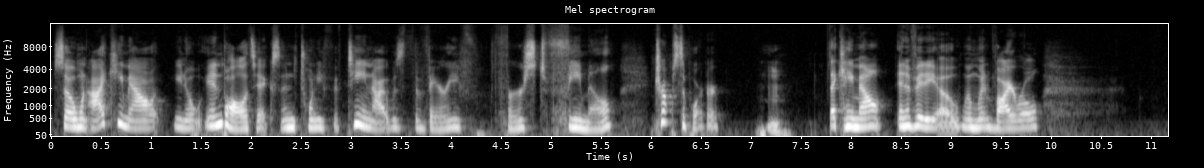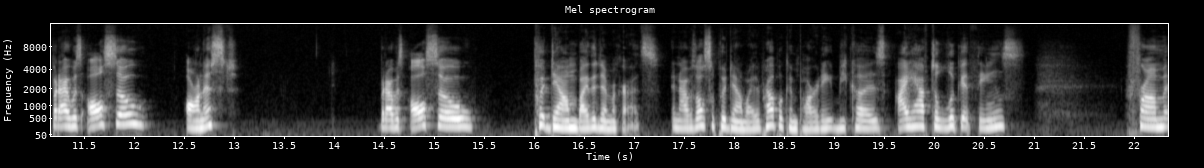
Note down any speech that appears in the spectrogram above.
So when I came out, you know, in politics in 2015, I was the very first female Trump supporter hmm. That came out in a video and went viral. But I was also honest, but I was also put down by the Democrats and I was also put down by the Republican Party because I have to look at things from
